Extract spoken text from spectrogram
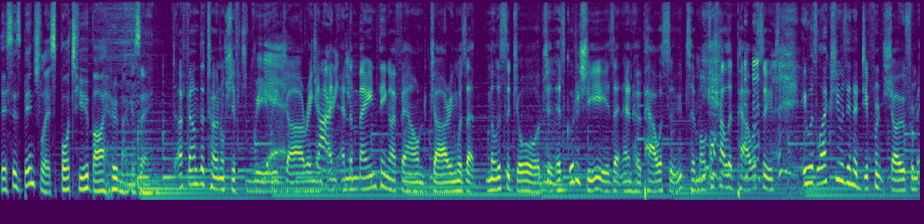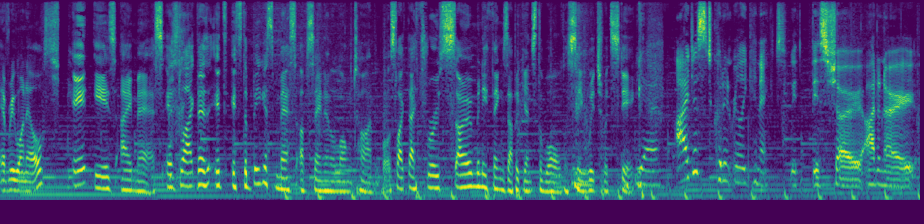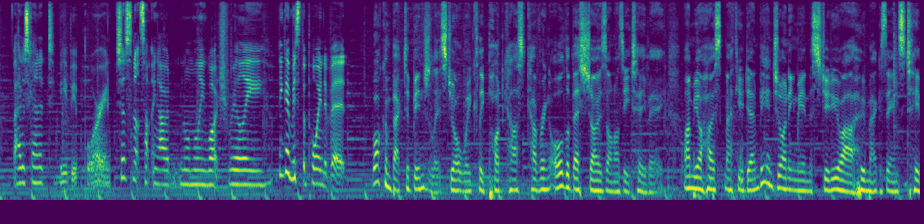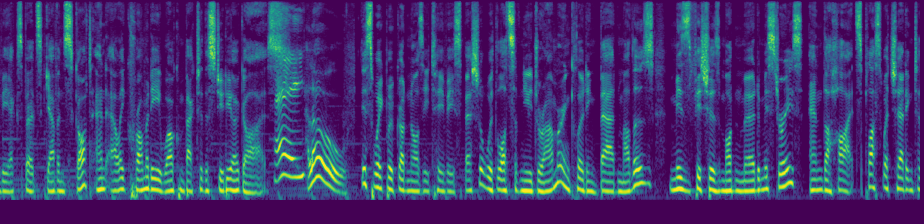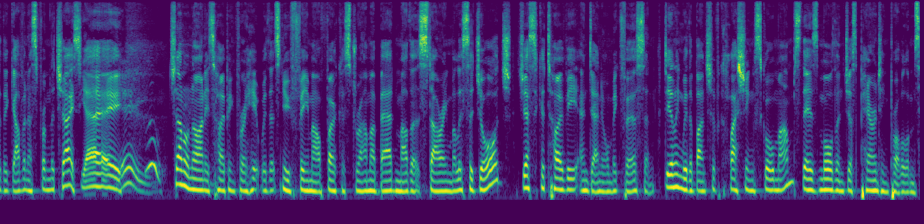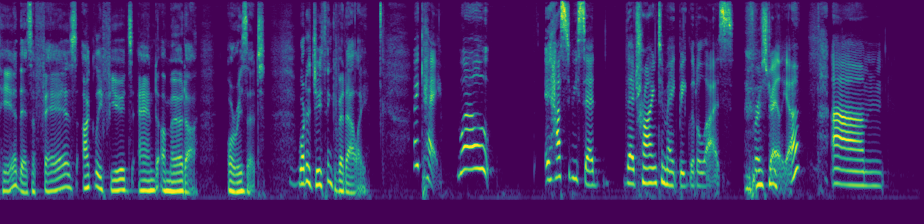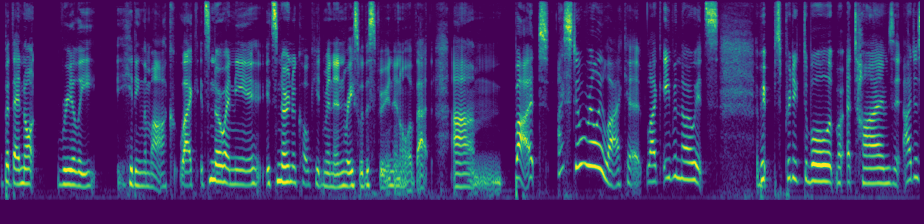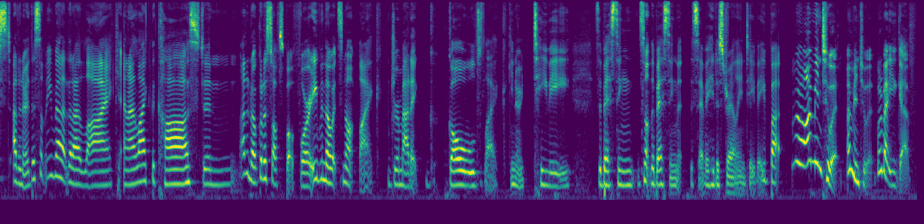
This is Binge List, brought to you by Who Magazine. I found the tonal shifts really Yeah, jarring, jarring, and, and, and yeah. the main thing I found jarring was that Melissa George, Mm. as good as she is, and, and her power suits, her multicolored power suits, it was like she was in a different show from everyone else. It is a mess. It's like it's it's the biggest mess I've seen in a long time. It's like they threw so many things up against the wall to see which would stick. Yeah. I just couldn't really connect with this show. I don't know. I just found it to be a bit boring. It's just not something I would normally watch, really. I think I missed the point of it. Welcome back to Binge List, your weekly podcast covering all the best shows on Aussie TV. I'm your host, Matthew Denby, and joining me in the studio are Who Magazine's TV experts Gavin Scott and Ali Cromedy. Welcome back to the studio, guys. Hey. Hello. This week we've got an Aussie TV special with lots of new drama, including Bad Mothers, Ms. Fisher's Modern Murder Mysteries, and The Heights. Plus, we're chatting to the governess from The Chase. Yay! Channel 9 is hoping for a hit with its new female focused drama, Bad Mothers, starring Melissa George, Jessica Tovey, and Daniel McPherson. Dealing with a bunch of clashing school mums, there's more than just parenting problems here. There's affairs, ugly feuds, and a murder. Or is it? What did you think of it, Ali? Okay. Well, it has to be said they're trying to make Big Little Lies for Australia, um, but they're not really hitting the mark. Like it's nowhere near. It's no Nicole Kidman and Reese Witherspoon and all of that. Um, but I still really like it. Like even though it's a bit predictable at, at times, it, I just I don't know. There's something about it that I like, and I like the cast, and I don't know. I've got a soft spot for it, even though it's not like dramatic gold, like you know TV. It's the best thing. It's not the best thing that's ever hit Australian TV, but I'm into it. I'm into it. What about you, Gav?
